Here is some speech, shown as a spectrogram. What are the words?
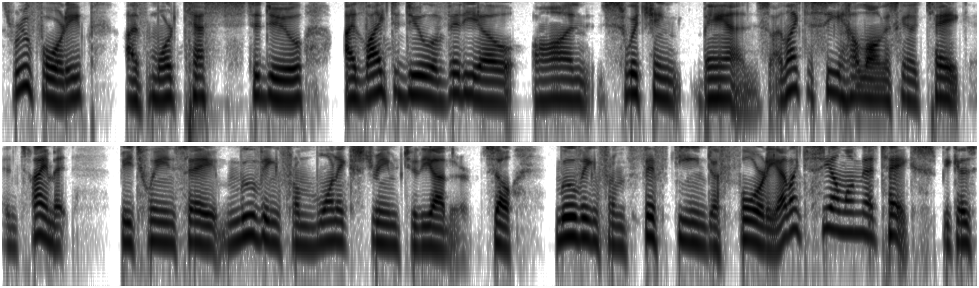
through 40. I've more tests to do. I'd like to do a video on switching bands. I'd like to see how long it's going to take and time it between, say, moving from one extreme to the other. So, moving from 15 to 40. I'd like to see how long that takes because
